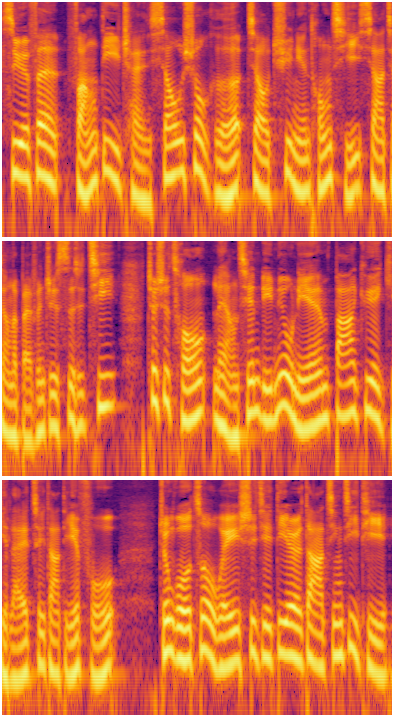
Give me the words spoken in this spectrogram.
四月份房地产销售额较去年同期下降了百分之四十七，这是从两千零六年八月以来最大跌幅。中国作为世界第二大经济体，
